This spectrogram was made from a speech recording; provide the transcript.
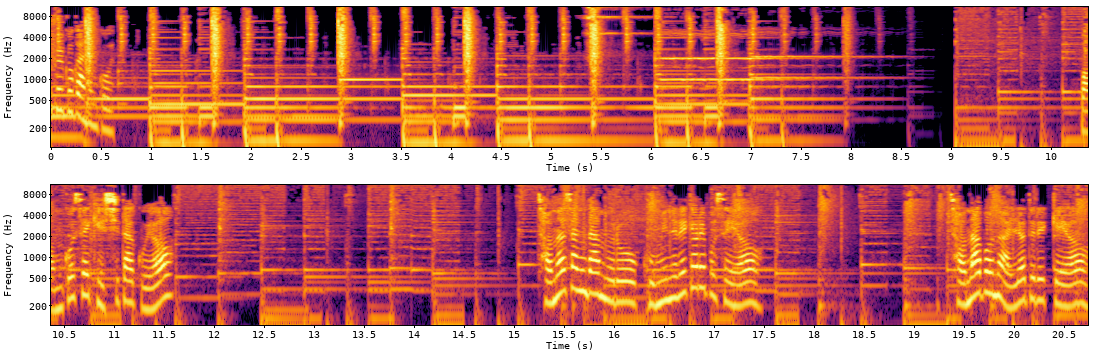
풀고 가는 곳. 먼 곳에 계시다고요? 전화 상담으로 고민을 해결해 보세요. 전화번호 알려드릴게요.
